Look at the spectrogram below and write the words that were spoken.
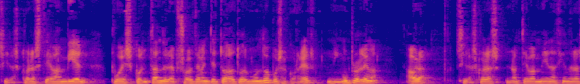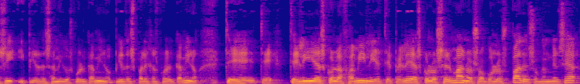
Si las cosas te van bien, pues contándole absolutamente todo a todo el mundo, pues a correr, ningún problema. Ahora, si las cosas no te van bien haciéndolo así y pierdes amigos por el camino, pierdes parejas por el camino, te, te, te lías con la familia, te peleas con los hermanos o con los padres o con quien sea,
